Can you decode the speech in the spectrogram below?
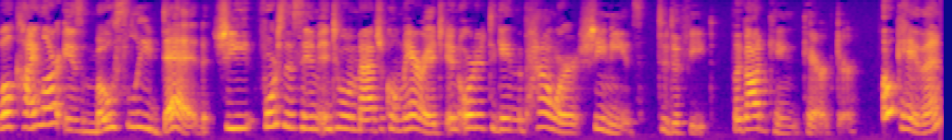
while Kylar is mostly dead, she forces him into a magical marriage in order to gain the power she needs to defeat the God King character. Okay then.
